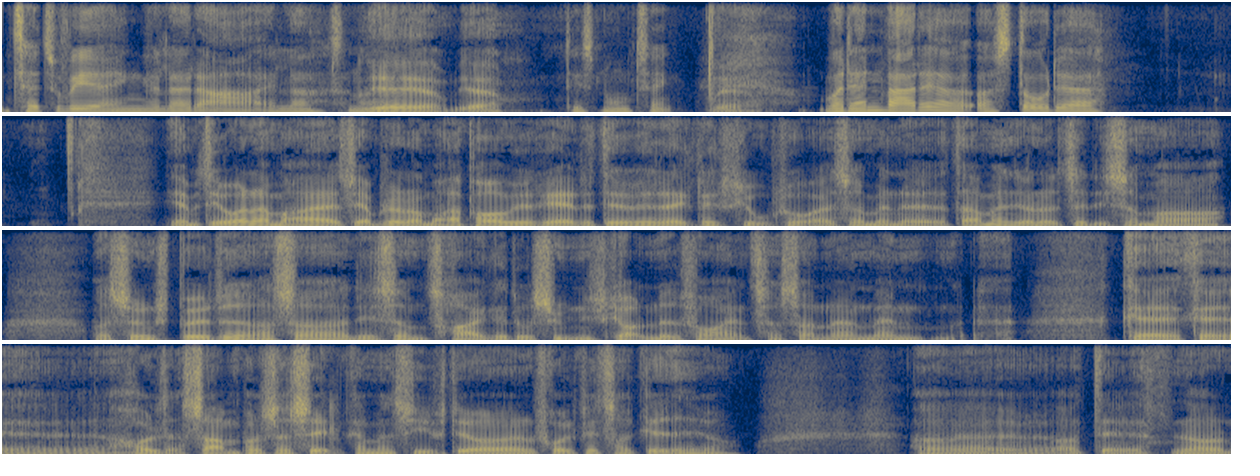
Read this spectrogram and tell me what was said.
en tatovering eller et ar eller sådan noget. Ja, ja, ja. Det er sådan nogle ting. ja. Hvordan var det at, at stå der? Jamen, det var da meget, altså jeg blev da meget påvirket af det, det vil jeg ikke lægge skjult på, altså, men øh, der er man jo nødt til ligesom at, at synge spyttet, og så ligesom trække et usynligt skjold ned foran sig, sådan at man øh, kan, kan holde sammen på sig selv, kan man sige. For det var en frygtelig tragedie jo. Og, øh, og det, når,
